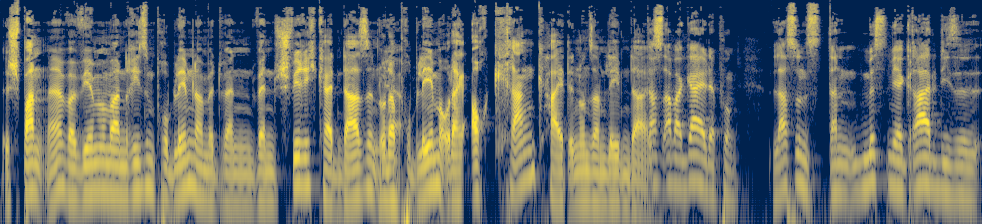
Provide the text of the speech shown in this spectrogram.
Ist spannend, ne? Weil wir haben immer ein Riesenproblem damit, wenn, wenn Schwierigkeiten da sind oder Ja. Probleme oder auch Krankheit in unserem Leben da Das ist. ist aber geil, der Punkt. Lass uns, dann müssten wir gerade diese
